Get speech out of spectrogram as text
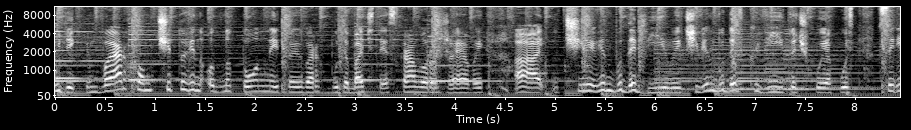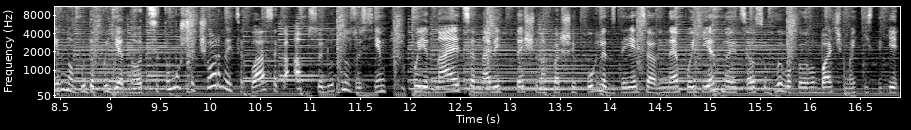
будь-яким верхом, чи то він однотонний, той верх буде, бачите, яскраво рожевий, а, чи він буде білий, чи він буде в квіточку якусь, все рівно буде поєднуватися. Тому що чорний це класика, абсолютно з усім поєднається, навіть те, що на перший погляд здається, не поєднується, особливо коли ми бачимо якийсь такий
